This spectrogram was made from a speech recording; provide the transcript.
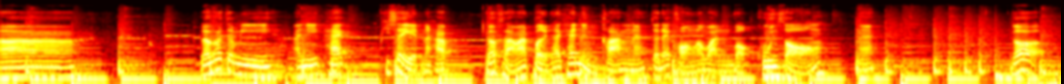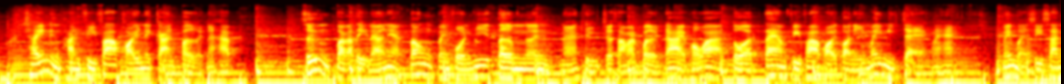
อ่าแล้วก็จะมีอันนี้แพ็คพิเศษนะครับ ก็สามารถเปิดได้แค่ 1 ครั้งนะจะได้ของรางวัลบอกคูณ2นะก็ใช้ 1,000ฟีฟ่าพอยต์ในการเปิดนะครับ ซึ่งปกติแล้วเนี่ยต้องเป็นคนที่เติมเงินนะถึงจะสามารถเปิดได้ เพราะว่าตัวแต้มฟีฟ่าพอยต์ตอนนี้ไม่มีแจกนะฮะไม่เหมือนซีซั่น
